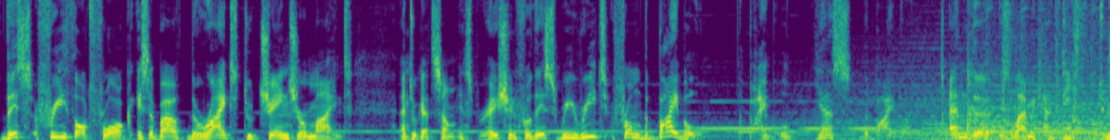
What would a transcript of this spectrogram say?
This Free Thought vlog is about the right to change your mind. And to get some inspiration for this, we read from the Bible. The Bible? Yes, the Bible. And the Islamic Hadith too.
